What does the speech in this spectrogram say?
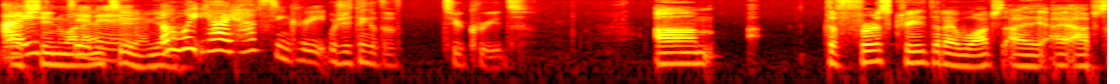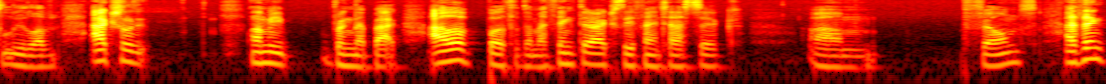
I've I seen one and didn't- two, yeah. Oh wait, yeah, I have seen Creed. What do you think of the two Creeds? Um, the first Creed that I watched, I, I absolutely loved. Actually, let me bring that back. I love both of them. I think they're actually fantastic um, films. I think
